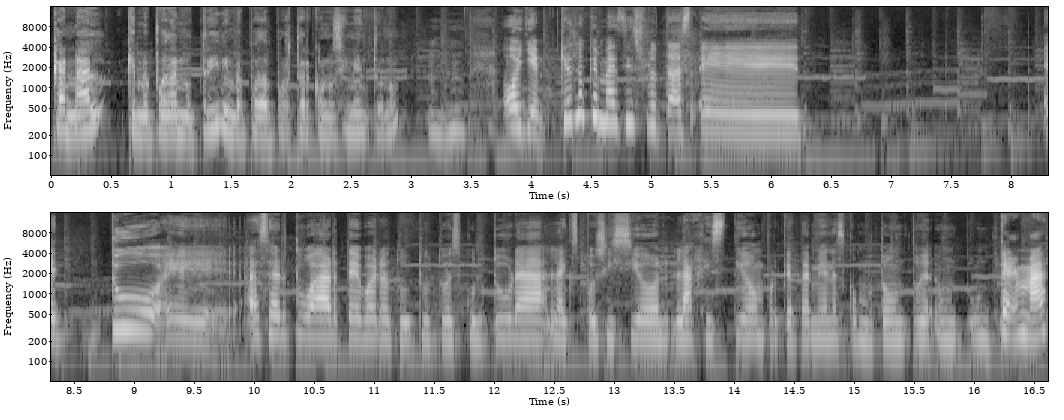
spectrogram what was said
canal que me pueda nutrir y me pueda aportar conocimiento, ¿no? Oye, ¿qué es lo que más disfrutas? Eh, eh, tú eh, hacer tu arte, bueno, tu, tu, escultura, la exposición, la gestión, porque también es como todo un, un, tema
